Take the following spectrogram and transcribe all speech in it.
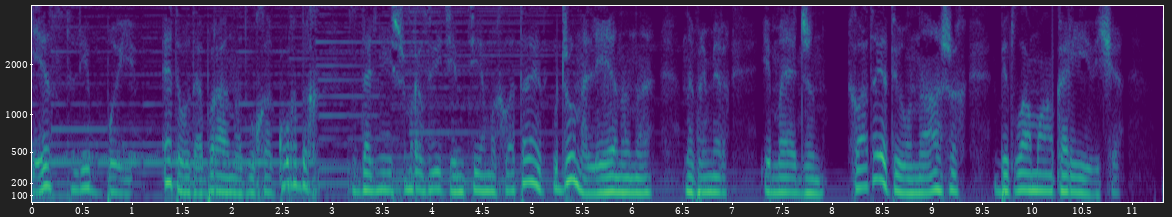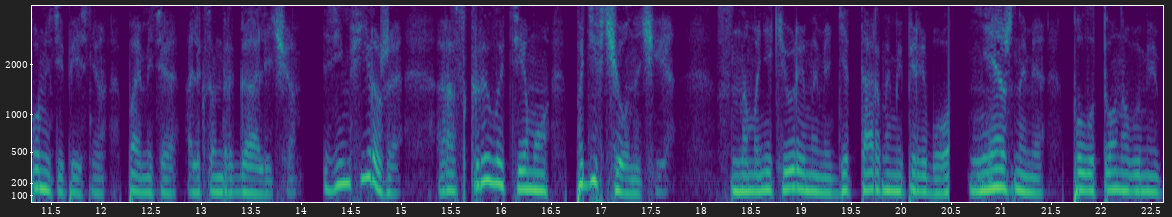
«Если бы». Этого добра на двух аккордах с дальнейшим развитием темы хватает у Джона Леннона, например, Imagine. Хватает и у наших Бетлама Каревича. Помните песню «Памяти Александра Галича»? Земфира же раскрыла тему по девчоночье, с наманикюренными гитарными переборами, нежными полутоновыми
